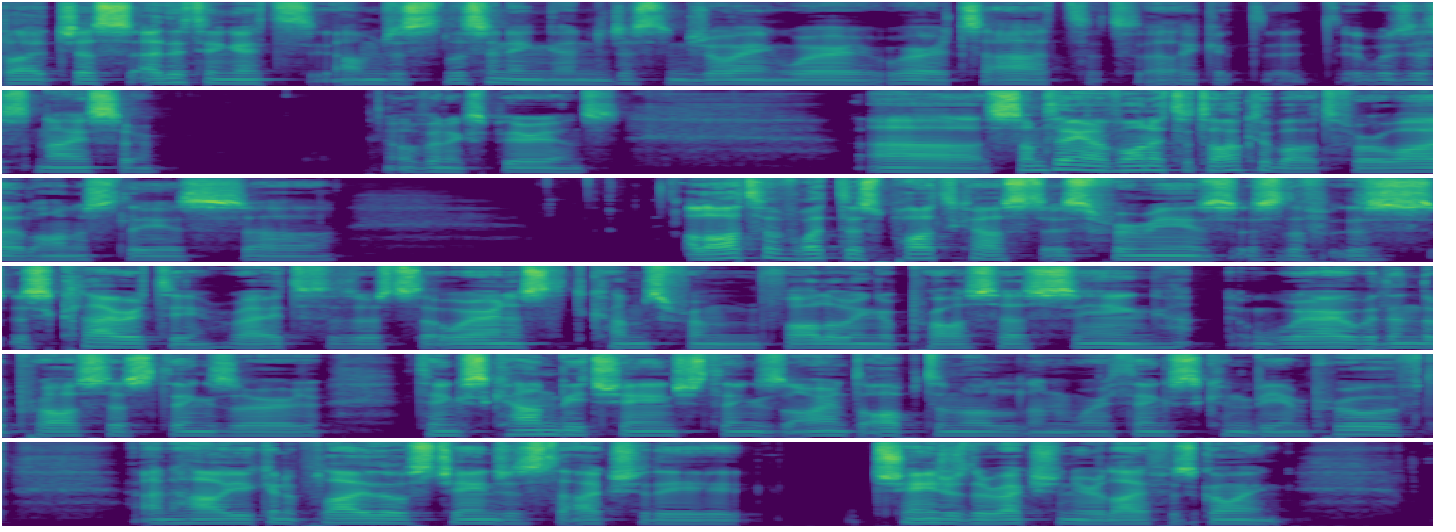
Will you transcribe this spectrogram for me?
But just editing it, I'm just listening and just enjoying where, where it's at. It's like it, it, it was just nicer of an experience. Uh, something I've wanted to talk about for a while, honestly, is uh, a lot of what this podcast is for me is is the is, is clarity, right? So it's the awareness that comes from following a process, seeing where within the process things are things can be changed, things aren't optimal, and where things can be improved, and how you can apply those changes to actually change the direction your life is going.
